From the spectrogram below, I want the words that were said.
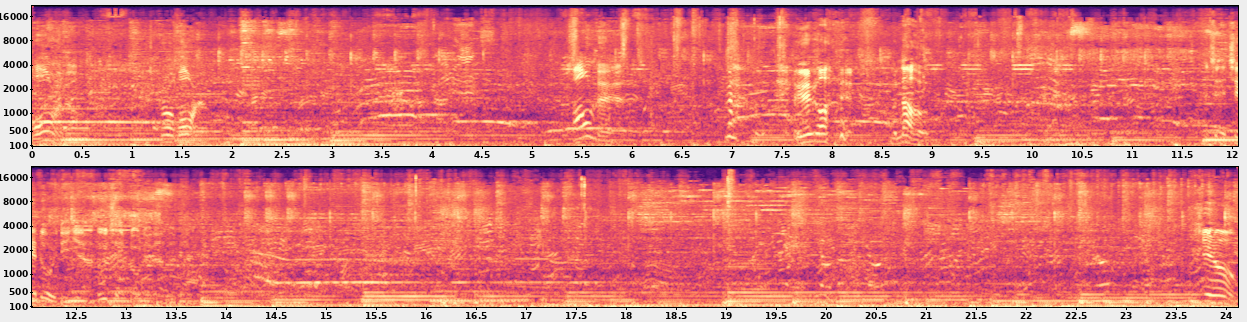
包了没？不知道包了。包了。 မနောက်ဟုတ်အချက်အချက်တို့ဒီညာတို့ချက်တို့တယ်ရှင်ဟုတ်ရှင်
